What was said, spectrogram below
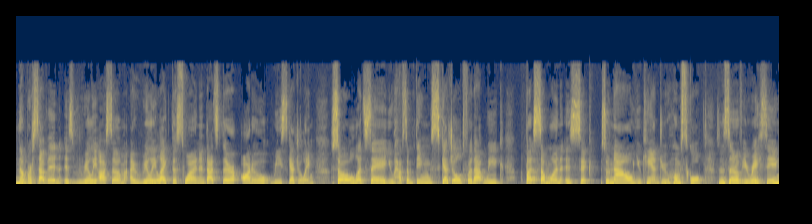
Number seven is really awesome. I really like this one, and that's their auto rescheduling. So let's say you have something scheduled for that week, but someone is sick. So now you can't do homeschool. So instead of erasing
